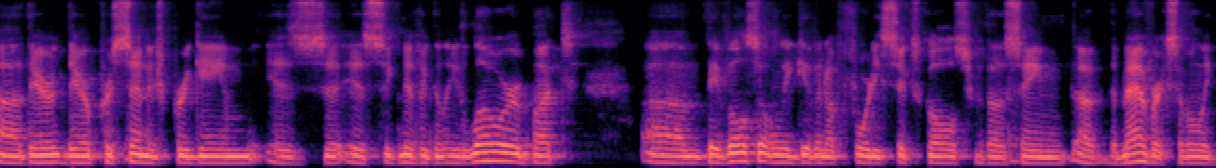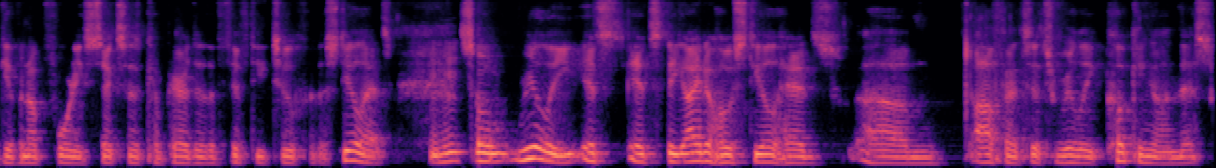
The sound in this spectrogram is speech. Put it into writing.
uh, their their percentage per game is is significantly lower, but um, they've also only given up 46 goals for those same. Uh, the Mavericks have only given up 46 as compared to the 52 for the Steelheads. Mhm. So really, it's it's the Idaho Steelheads um, offense that's really cooking on this.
